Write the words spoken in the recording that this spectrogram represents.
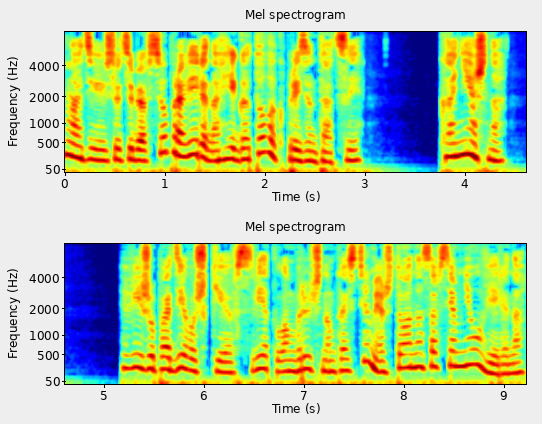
«Надеюсь, у тебя все проверено и готово к презентации?» «Конечно!» Вижу по девушке в светлом брючном костюме, что она совсем не уверена.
